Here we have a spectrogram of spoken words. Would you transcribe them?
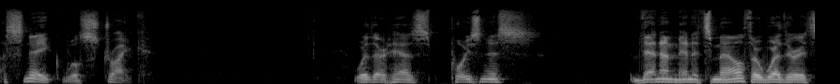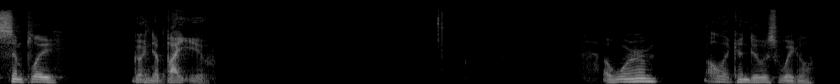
A snake will strike, whether it has poisonous venom in its mouth or whether it's simply going to bite you. A worm, all it can do is wiggle,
